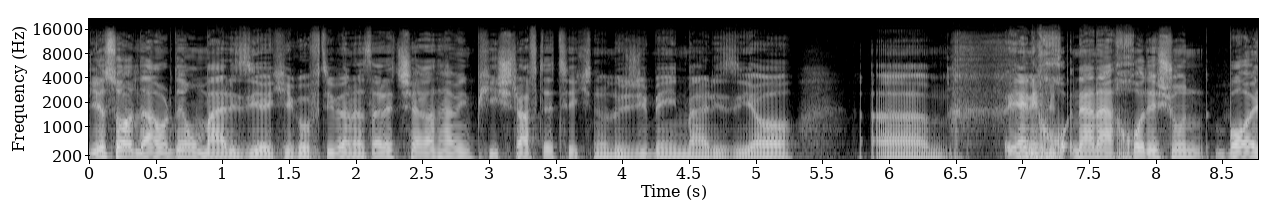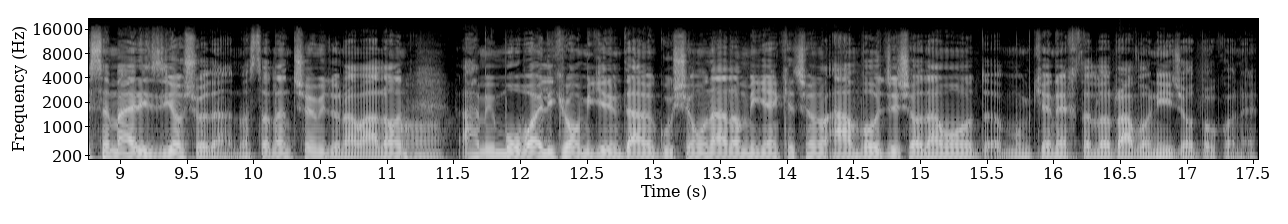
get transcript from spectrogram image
یه سوال در مورد اون مریضی که گفتی به نظرت چقدر همین پیشرفت تکنولوژی به این مریضی ها یعنی خو... نه نه خودشون باعث مریضی ها شدن. مثلا چه می‌دونم الان آها. همین موبایلی که ما می‌گیریم دم گوشمون الان میگن که چون امواجش آدم رو ممکن اختلال روانی ایجاد بکنه.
